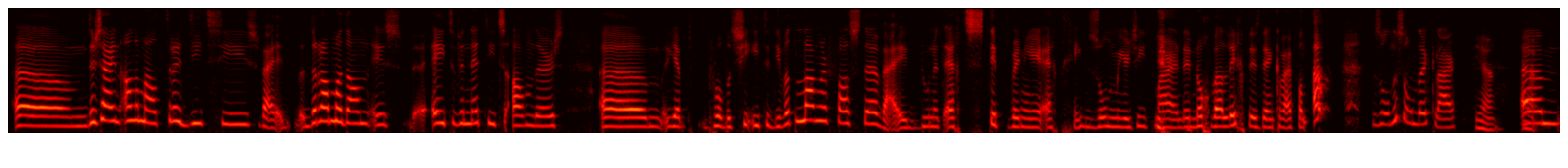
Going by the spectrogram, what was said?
Ehm, er zijn allemaal tradities. Wij, de Ramadan is, eten we net iets anders. Ehm, je hebt bijvoorbeeld Shiiten die wat langer vasten. Wij doen het echt stipt wanneer je echt geen zon meer ziet, maar er nog wel licht is. Denken wij van, ah, zon is onder, klaar. Ja. ja.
